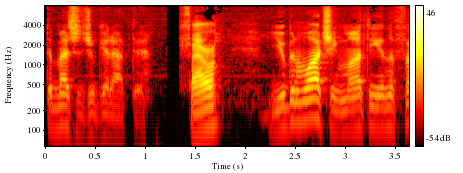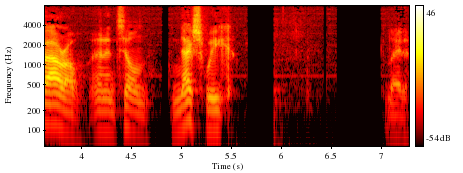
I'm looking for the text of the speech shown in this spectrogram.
The message will get out there. Pharaoh? You've been watching Monte and the Pharaoh, and until next week, later.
